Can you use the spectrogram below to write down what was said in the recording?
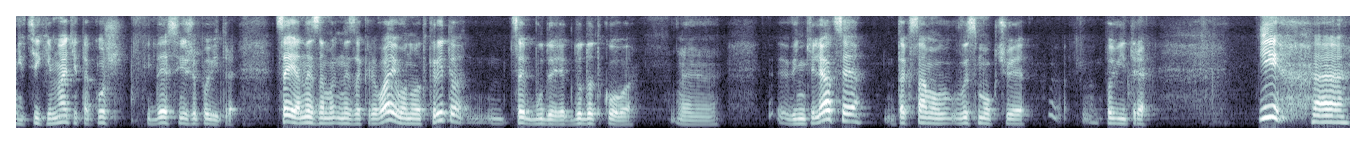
і в цій кімнаті також йде свіже повітря. Це я не, не закриваю, воно відкрито. Це буде як додаткова е, вентиляція, так само висмокчує повітря. І е,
